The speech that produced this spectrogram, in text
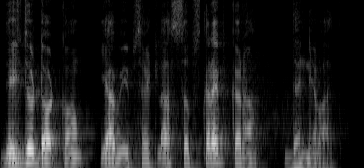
देशदूत डॉट कॉम या वेबसाईटला सबस्क्राईब करा धन्यवाद.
